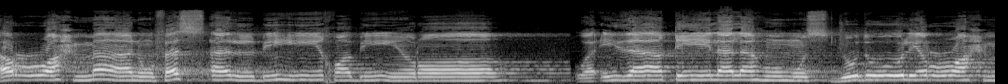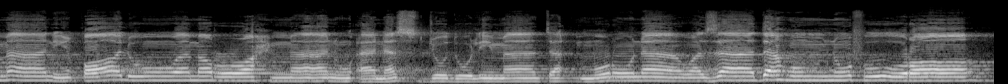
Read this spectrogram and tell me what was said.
الرحمن فاسأل به خبيرا. وإذا قيل لهم اسجدوا للرحمن قالوا وما الرحمن؟ أنسجد لما تأمرنا وزادهم نفورا.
